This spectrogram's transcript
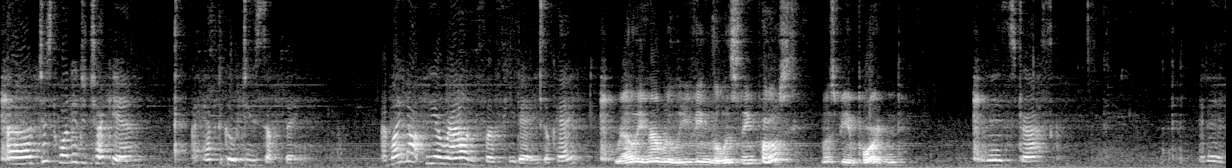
Uh, just wanted to check in. I have to go do something. I might not be around for a few days, okay? Raleigh Herber leaving the listening post? Must be important. It is, Strask. It is.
